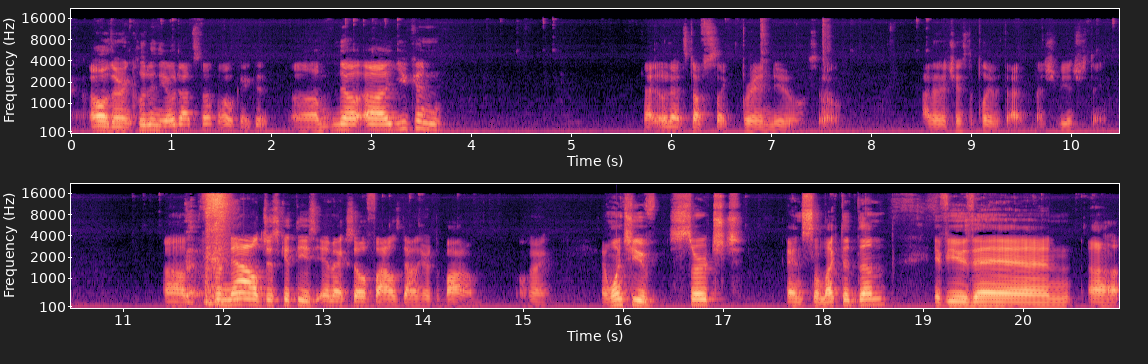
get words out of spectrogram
no? Oh, they're including the ODOT stuff? Oh, okay, good. Um, no, uh, you can. That ODOT stuff's like brand new, so I haven't had a chance to play with that. That should be interesting. Um, for now, just get these MXO files down here at the bottom, okay? And once you've searched and selected them, if you then uh,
